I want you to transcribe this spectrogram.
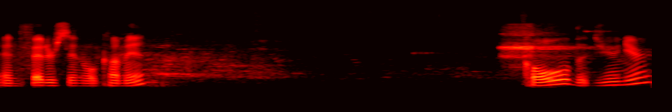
And Federson will come in. Cole, the junior,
